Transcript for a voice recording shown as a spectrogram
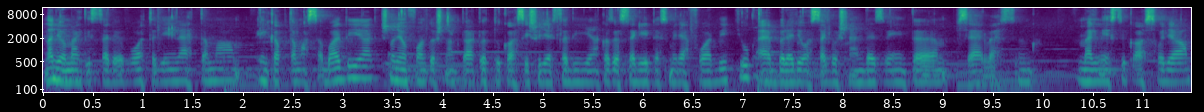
Nagyon megtisztelő volt, hogy én láttam, a, én kaptam a szabaddíjat, és nagyon fontosnak tartottuk azt is, hogy ezt a díjnak az összegét ezt mire fordítjuk. Ebből egy országos rendezvényt szerveztünk. Megnéztük azt, hogy a,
